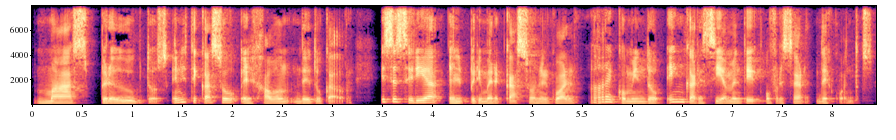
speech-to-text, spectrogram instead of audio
más productos. En este caso, el jabón de tocador. Ese sería el primer caso en el cual recomiendo encarecidamente ofrecer descuentos.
